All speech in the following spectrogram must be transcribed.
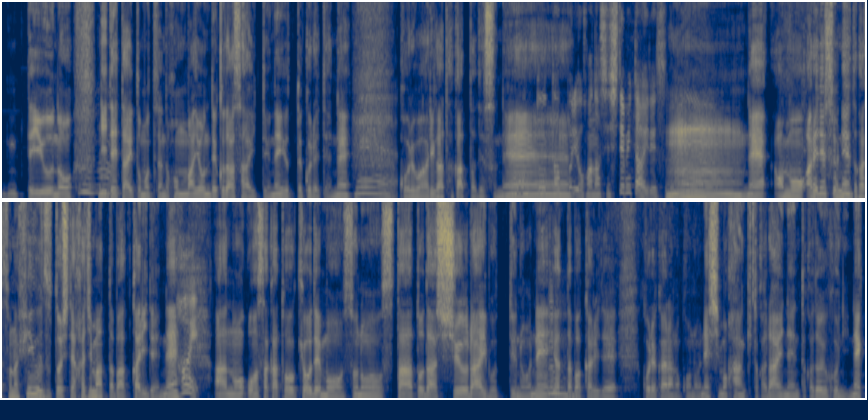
いうのに出たいと思ってたんで、ほんま呼んでくださいってね言ってくれてね。ねえ。これはありがたかったですね。本当たっぷりお話ししてみたいですうねん。ね。あのあれですよね。だからそのフューズとして始まったばっかりでね、はい。あの大阪東京でもそのスタートダッシュライブっていうのをね、うん。やったばっかりでこれからのこのね下半期とか来年とかどういうふうにね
